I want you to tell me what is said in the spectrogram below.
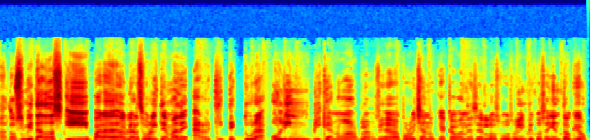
a dos invitados y para hablar sobre el tema de arquitectura olímpica, ¿no? Aprovechando que acaban de ser los Juegos Olímpicos ahí en Tokio.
